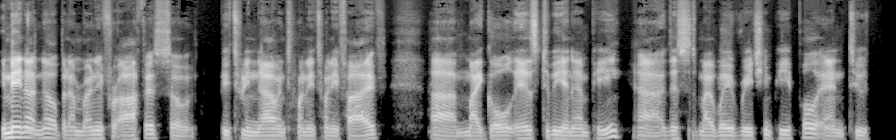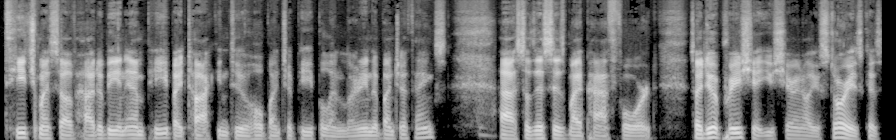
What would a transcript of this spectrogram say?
You may not know, but I'm running for office. So between now and 2025, uh, my goal is to be an MP. Uh, this is my way of reaching people and to teach myself how to be an MP by talking to a whole bunch of people and learning a bunch of things. Mm-hmm. Uh, so this is my path forward. So I do appreciate you sharing all your stories because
